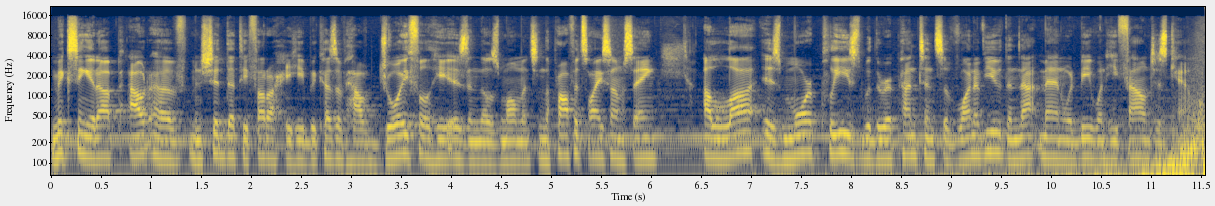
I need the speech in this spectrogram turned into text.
Mixing it up out of min farahihi because of how joyful he is in those moments. And the Prophet ﷺ saying, Allah is more pleased with the repentance of one of you than that man would be when he found his camel.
